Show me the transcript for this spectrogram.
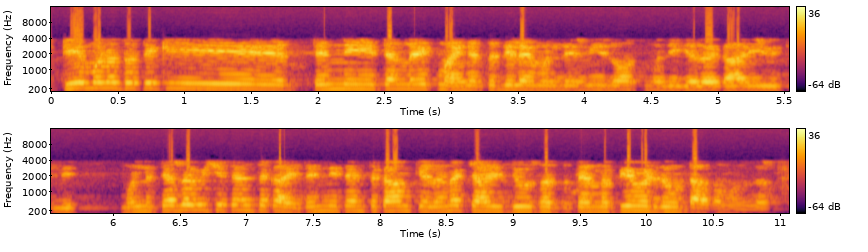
ते म्हणत होते की त्यांनी त्यांना एक महिन्याचं दिलंय म्हणले मी लॉसमध्ये गेलोय गाडी विकली. म्हणलं त्याचा विषय त्यांचं काय त्यांनी त्यांचं काम केलं ना चाळीस दिवसाचं त्यांना पेमेंट देऊन टाका म्हणलं. हा हा हा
